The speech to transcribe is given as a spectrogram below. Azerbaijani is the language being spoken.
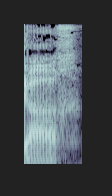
jaar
